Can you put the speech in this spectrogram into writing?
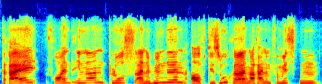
drei Freundinnen plus eine Hündin auf die Suche nach einem vermissten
